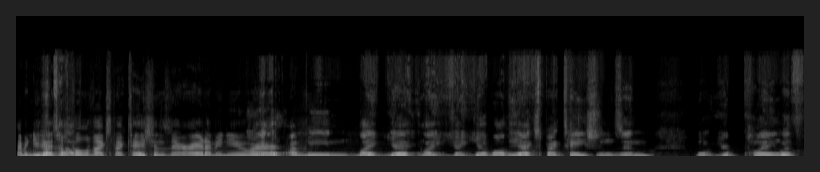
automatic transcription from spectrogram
I mean, you It's guys are full of expectations there, right? I mean, you yeah. were. I mean, like, yeah, like you have all the expectations, and you know, you're playing with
